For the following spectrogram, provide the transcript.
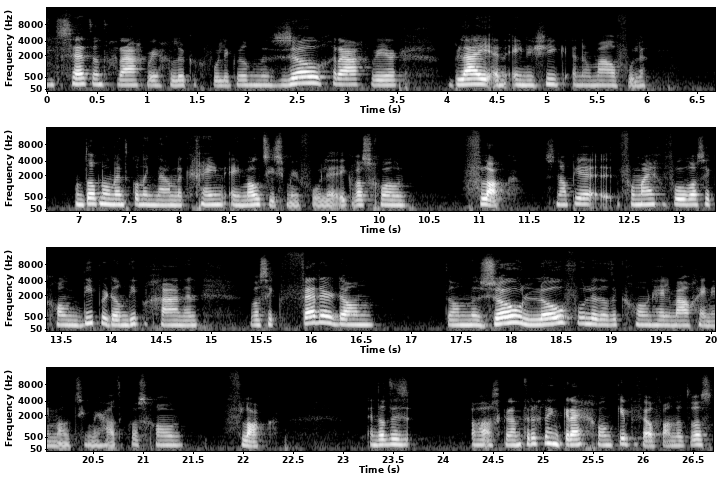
ontzettend graag weer gelukkig voelen. Ik wilde me zo graag weer blij en energiek en normaal voelen. Op dat moment kon ik namelijk geen emoties meer voelen. Ik was gewoon vlak. Snap je? Voor mijn gevoel was ik gewoon dieper dan diep gegaan. En was ik verder dan, dan me zo low voelen dat ik gewoon helemaal geen emotie meer had. Ik was gewoon vlak. En dat is, oh, als ik eraan terugdenk, krijg ik gewoon kippenvel van. Dat was,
